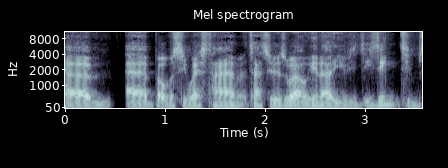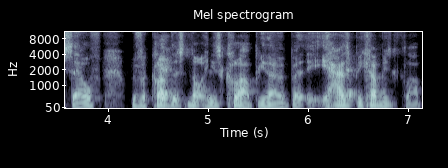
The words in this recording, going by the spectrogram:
Um, uh, but obviously West Ham tattoo as well. You know, he's, he's inked himself with a club Yeah. that's not his club. You know, but it has Yeah. become his club.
